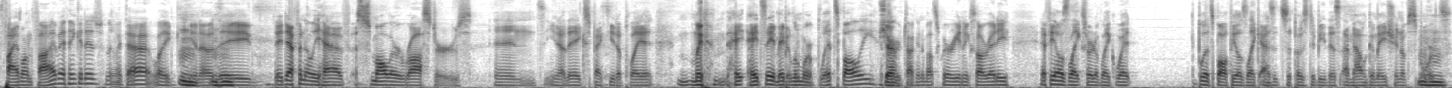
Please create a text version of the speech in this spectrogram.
five on five, I think it is, something like that. Like Mm, you know, they they definitely have smaller rosters, and you know they expect you to play it. Maybe, hate, hate to say it, maybe a little more blitzball-y. if Sure. We're talking about Square Enix already. It feels like sort of like what blitzball feels like as it's supposed to be this amalgamation of sports.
